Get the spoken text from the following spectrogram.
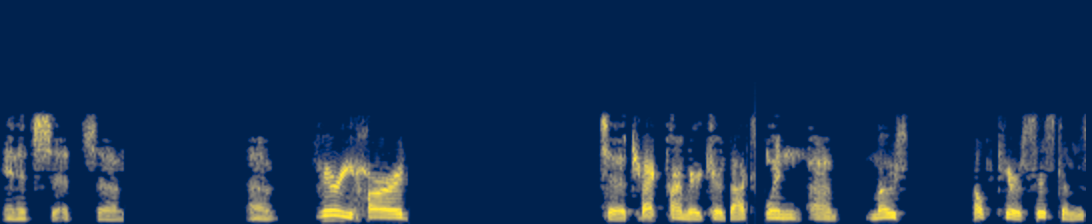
And it's, it's, um, uh, very hard to attract primary care docs when, uh, most healthcare systems,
